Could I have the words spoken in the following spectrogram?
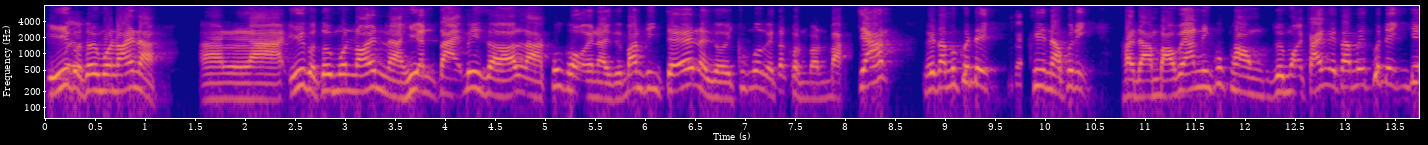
ý Vậy. của tôi muốn nói là à, là ý của tôi muốn nói là hiện tại bây giờ là quốc hội này rồi ban kinh tế này rồi trung ương người ta còn bàn bạc chán người ta mới quyết định dạ. khi nào quyết định phải đảm bảo về an ninh quốc phòng rồi mọi cái người ta mới quyết định chứ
